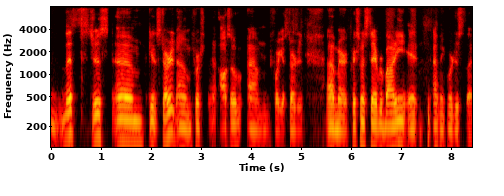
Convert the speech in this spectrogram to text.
let's just um, get started. Um, first, also, um, before we get started, uh, Merry Christmas to everybody. It, I think we're just, uh,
